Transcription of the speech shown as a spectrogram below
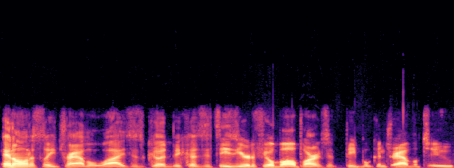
and honestly, travel wise, it's good because it's easier to fill ballparks that people can travel to.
